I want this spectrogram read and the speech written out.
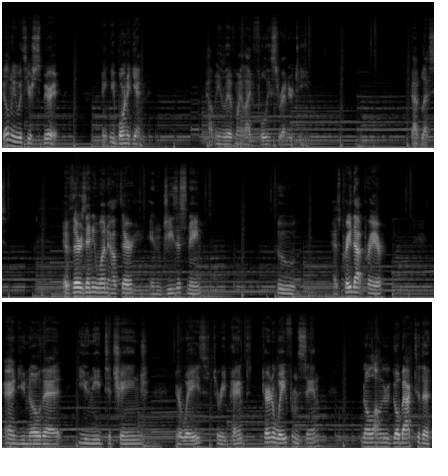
Fill me with your spirit. Make me born again. Help me live my life fully surrendered to you. God bless. If there's anyone out there in Jesus' name who has prayed that prayer and you know that you need to change your ways, to repent, turn away from sin, no longer go back to the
